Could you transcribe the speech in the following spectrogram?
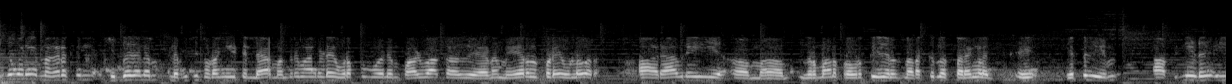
ഇതുവരെ നഗരത്തിൽ ശുദ്ധജലം ലഭിച്ചു തുടങ്ങിയിട്ടില്ല. മന്ത്രിമാരുടെ ഉറപ്പ് പോലും പാഴ്വാക്കാകുകയാണ് മേയർ ഉൾപ്പെടെയുള്ളവർ രാവിലെ ഈ നിർമ്മാണ പ്രവൃത്തികൾ നടക്കുന്ന സ്ഥലങ്ങളിൽ എത്തുകയും പിന്നീട് ഈ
